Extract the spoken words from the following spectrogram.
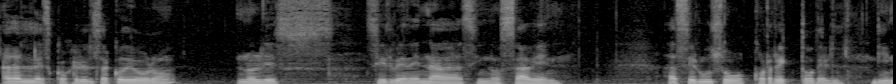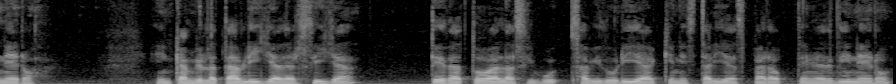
al escoger el saco de oro no les sirve de nada si no saben hacer uso correcto del dinero. En cambio la tablilla de arcilla te da toda la sabiduría que necesitarías para obtener dinero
